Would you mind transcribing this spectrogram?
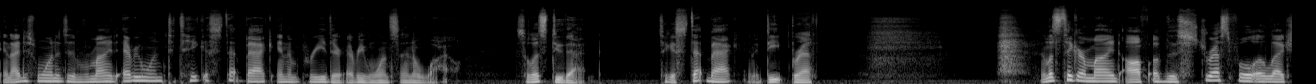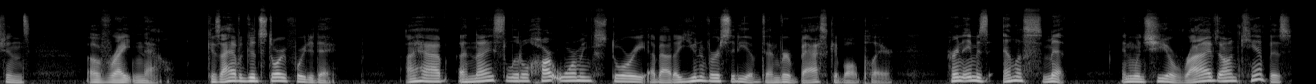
and I just wanted to remind everyone to take a step back and a breather every once in a while. So let's do that. Take a step back and a deep breath. and let's take our mind off of the stressful elections of right now. Because I have a good story for you today. I have a nice little heartwarming story about a University of Denver basketball player. Her name is Emma Smith, and when she arrived on campus,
